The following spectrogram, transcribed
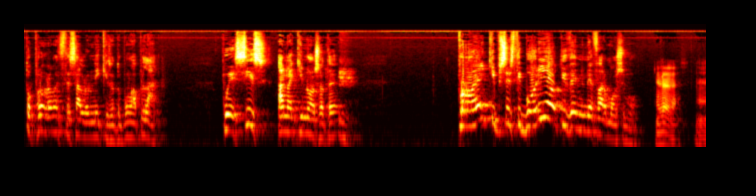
το πρόγραμμα της Θεσσαλονίκης, να το πούμε απλά, που εσείς ανακοινώσατε, προέκυψε στην πορεία ότι δεν είναι εφαρμόσιμο. Ε, Βέβαια. ναι.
